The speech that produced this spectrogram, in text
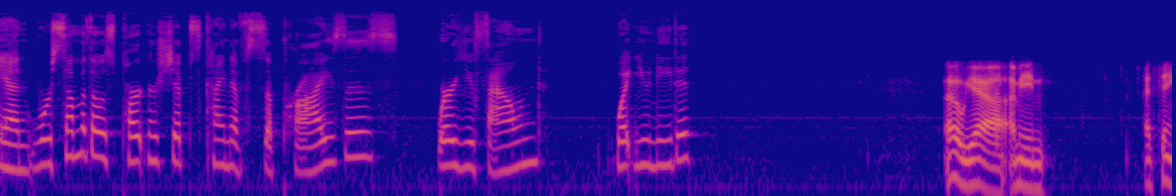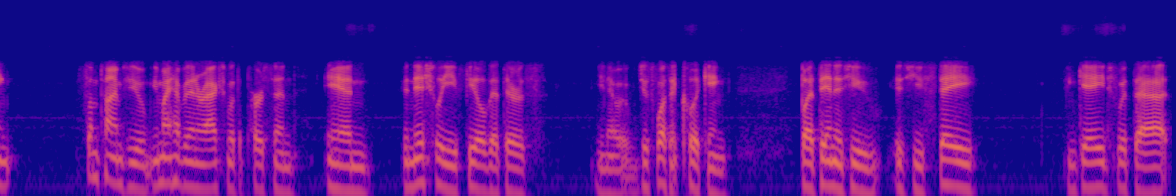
And were some of those partnerships kind of surprises where you found what you needed? Oh yeah, I mean, I think sometimes you you might have an interaction with a person and initially you feel that there's, you know, it just wasn't clicking, but then as you as you stay engaged with that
